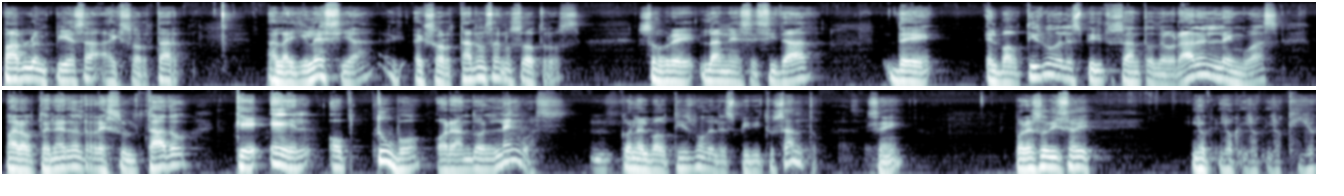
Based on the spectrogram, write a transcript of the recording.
Pablo empieza a exhortar a la iglesia, exhortarnos a nosotros sobre la necesidad de el bautismo del Espíritu Santo, de orar en lenguas para obtener el resultado que él obtuvo orando en lenguas con el bautismo del Espíritu Santo. ¿Sí? Por eso dice, lo, lo, lo, que yo,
